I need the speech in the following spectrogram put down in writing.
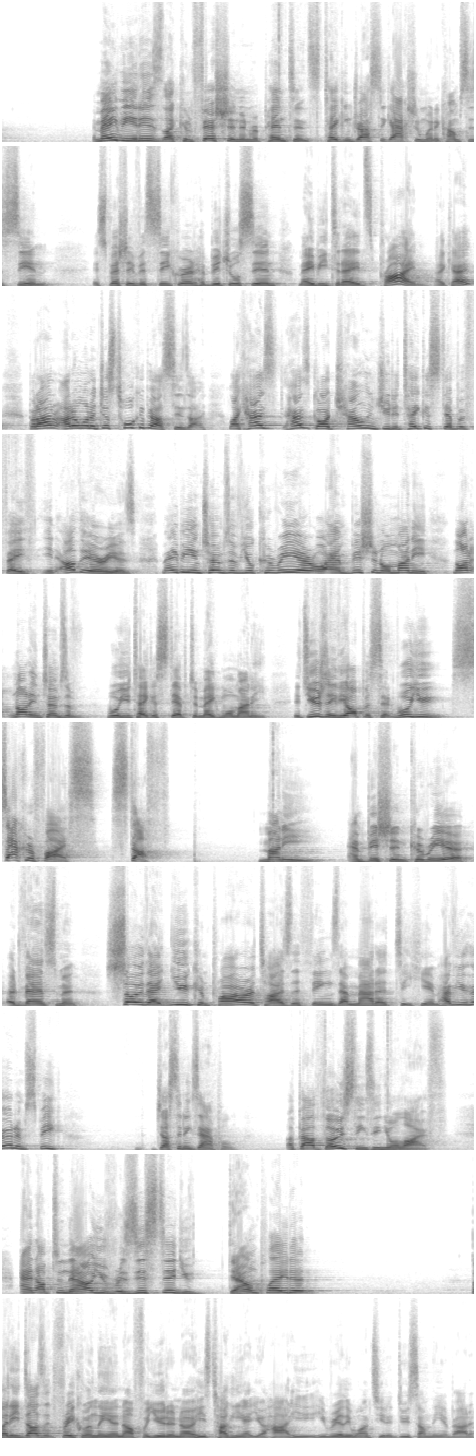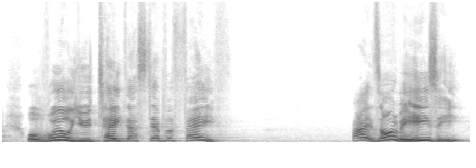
And maybe it is like confession and repentance, taking drastic action when it comes to sin, especially if it's secret, habitual sin. Maybe today it's pride, okay? But I, I don't want to just talk about sins. I, like, has, has God challenged you to take a step of faith in other areas? Maybe in terms of your career or ambition or money, not, not in terms of will you take a step to make more money. It's usually the opposite. Will you sacrifice stuff, money, ambition, career, advancement, so that you can prioritize the things that matter to Him. Have you heard Him speak? Just an example about those things in your life. And up to now, you've resisted, you've downplayed it, but He does it frequently enough for you to know He's tugging at your heart. He, he really wants you to do something about it. Well, will you take that step of faith? Right? It's not going to be easy.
